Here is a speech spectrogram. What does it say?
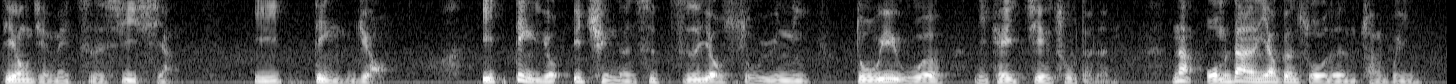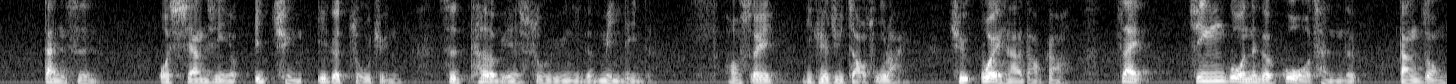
弟兄姐妹，仔细想，一定有，一定有一群人是只有属于你独一无二、你可以接触的人。那我们当然要跟所有的人传福音，但是我相信有一群、一个族群是特别属于你的命定的。好，所以你可以去找出来，去为他祷告，在经过那个过程的当中，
